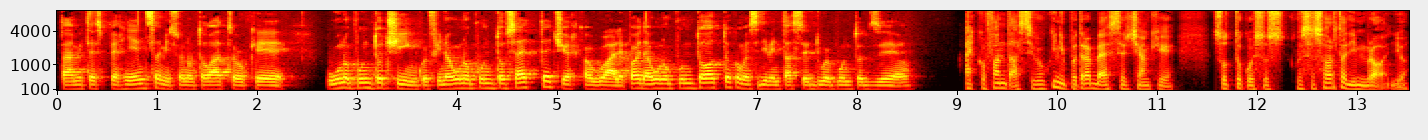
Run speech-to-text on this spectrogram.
tramite esperienza mi sono trovato che 1.5 fino a 1.7 è circa uguale, poi da 1.8 come se diventasse 2.0. Ecco, fantastico, quindi potrebbe esserci anche sotto questo, questa sorta di imbroglio.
